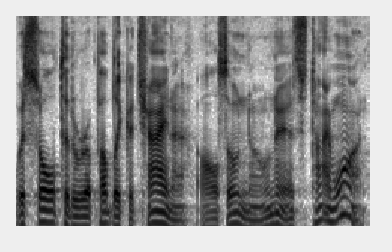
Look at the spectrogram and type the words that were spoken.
was sold to the Republic of China, also known as Taiwan.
